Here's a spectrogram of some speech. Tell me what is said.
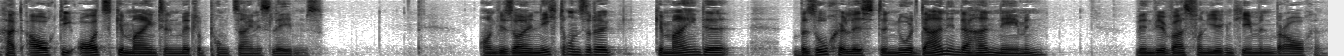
hat auch die Ortsgemeinde im Mittelpunkt seines Lebens. Und wir sollen nicht unsere Gemeindebesucherliste nur dann in der Hand nehmen, wenn wir was von irgendjemandem brauchen.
